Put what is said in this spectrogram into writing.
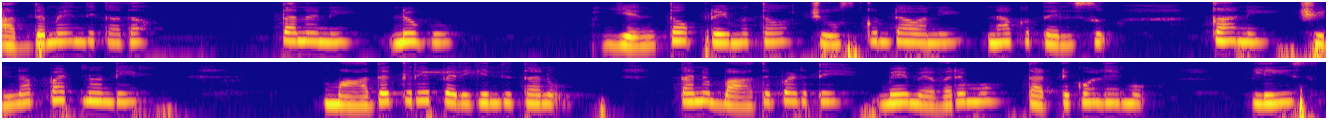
అర్థమైంది కదా? తనని నువ్వు ఎంతో ప్రేమతో చూసుకుంటావని నాకు తెలుసు. కానీ చిన్నప్పటి నుండి మా దగ్గరే పెరిగింది తను. తను బాధపడితే మేమెవరము తట్టుకోలేము. ప్లీజ్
